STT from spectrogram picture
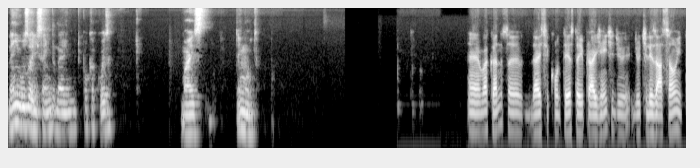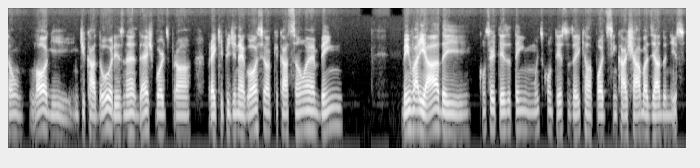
nem usa isso ainda, né? Muito pouca coisa. Mas tem muito. É bacana você dar esse contexto aí para a gente de, de utilização, então log, indicadores, né, dashboards para a equipe de negócio, a aplicação é bem, bem variada e com certeza tem muitos contextos aí que ela pode se encaixar baseado nisso.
